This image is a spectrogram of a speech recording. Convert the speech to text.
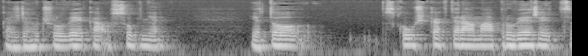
každého člověka osobně. Je to zkouška, která má prověřit,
